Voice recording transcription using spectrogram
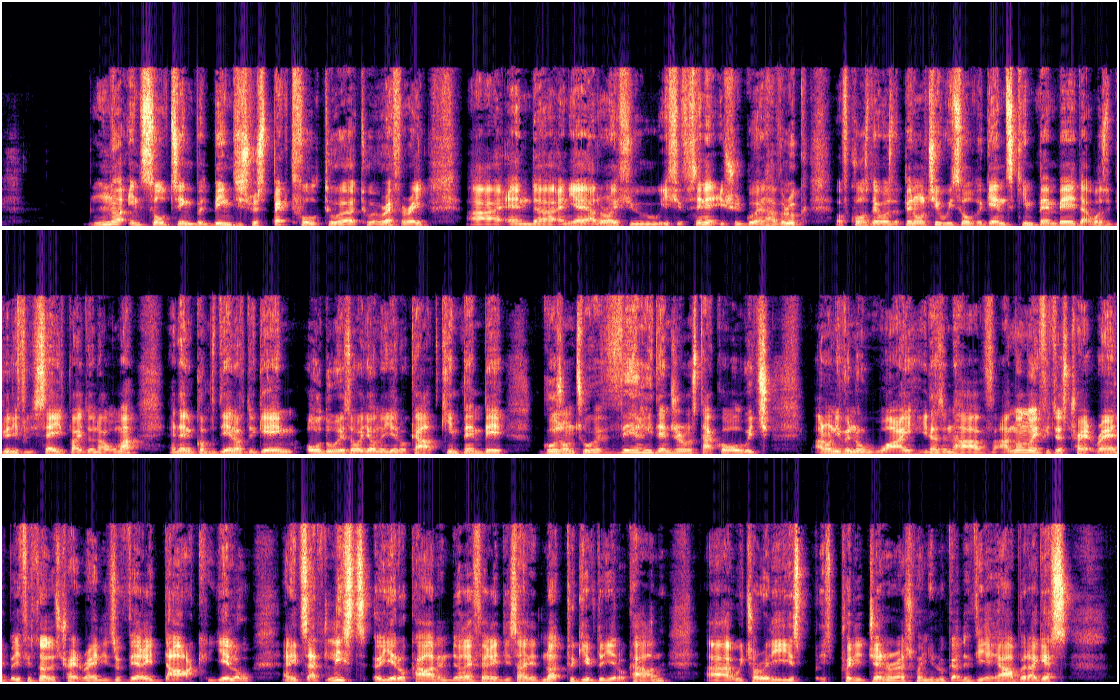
not insulting but being disrespectful to a to a referee. Uh, and uh, and yeah I don't know if you if you've seen it you should go and have a look. Of course there was a penalty we whistled against Kimpembe that was beautifully saved by Donnarumma. And then comes the end of the game although he's already on a yellow card. Kimpembe goes on to a very dangerous tackle which I don't even know why he doesn't have. I don't know if it's a straight red, but if it's not a straight red, it's a very dark yellow, and it's at least a yellow card. And the referee decided not to give the yellow card, uh, which already is is pretty generous when you look at the VAR. But I guess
